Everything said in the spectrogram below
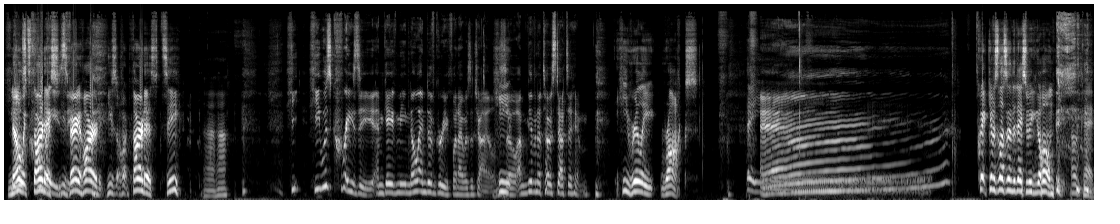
he no, was it's Thardus. He's very hard. He's hard. Thardus. See? Uh huh. He he was crazy and gave me no end of grief when I was a child. He- so I'm giving a toast out to him. He really rocks. And Quick, give us a lesson of the day so we can go home. Okay.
